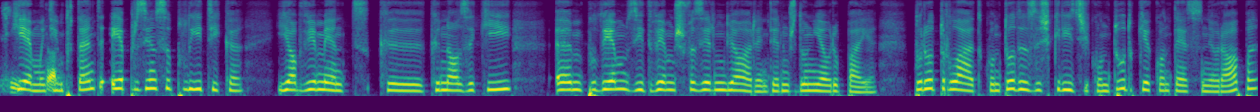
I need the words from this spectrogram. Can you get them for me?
Sim, que é muito importante, é a presença política. E obviamente que, que nós aqui um, podemos e devemos fazer melhor em termos da União Europeia. Por outro lado, com todas as crises e com tudo o que acontece na Europa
